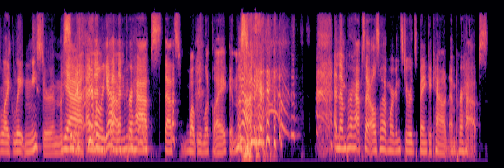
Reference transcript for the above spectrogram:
like leighton meester in the Yeah. scenario. And then yeah and then perhaps that's what we look like in this Yeah. scenario. and then perhaps I also have Morgan Stewart's bank account and perhaps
